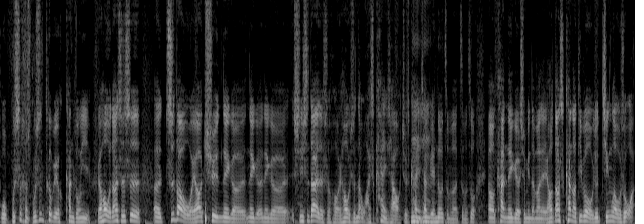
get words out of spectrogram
我不是很不是特别看综艺，然后我当时是呃知道我要去那个那个那个新时代的时候，然后我就说那我还是看一下，我就是看一下嗯嗯别人都怎么、怎么做，然后看那个《生命的 money》，然后当时看到 Dibo 我就惊了，我说哇，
